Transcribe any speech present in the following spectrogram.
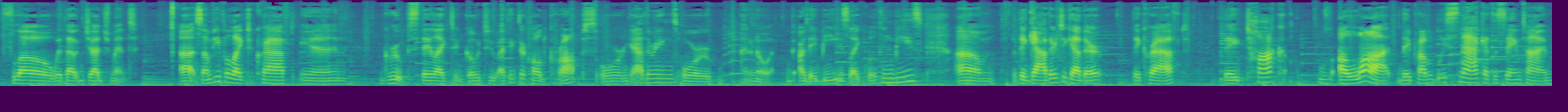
flow without judgment. Uh, some people like to craft in groups. They like to go to, I think they're called crops or gatherings, or I don't know, are they bees, like quilting bees? Um, but they gather together, they craft, they talk a lot, they probably snack at the same time.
